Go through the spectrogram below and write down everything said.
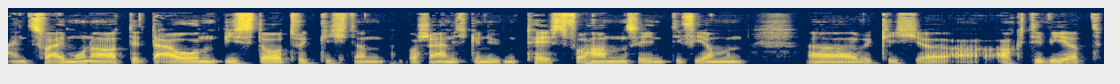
ein, zwei Monate dauern, bis dort wirklich dann wahrscheinlich genügend Tests vorhanden sind, die Firmen äh, wirklich äh, aktiviert.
